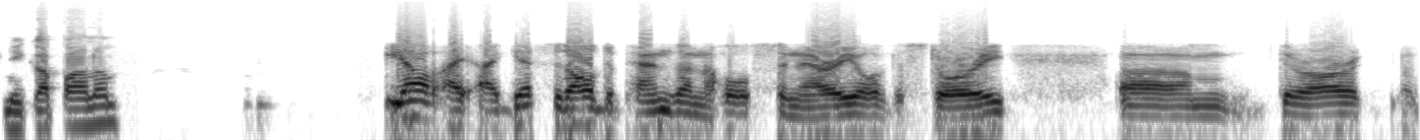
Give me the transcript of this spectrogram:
sneak up on them? Yeah, I, I guess it all depends on the whole scenario of the story. Um, there are a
